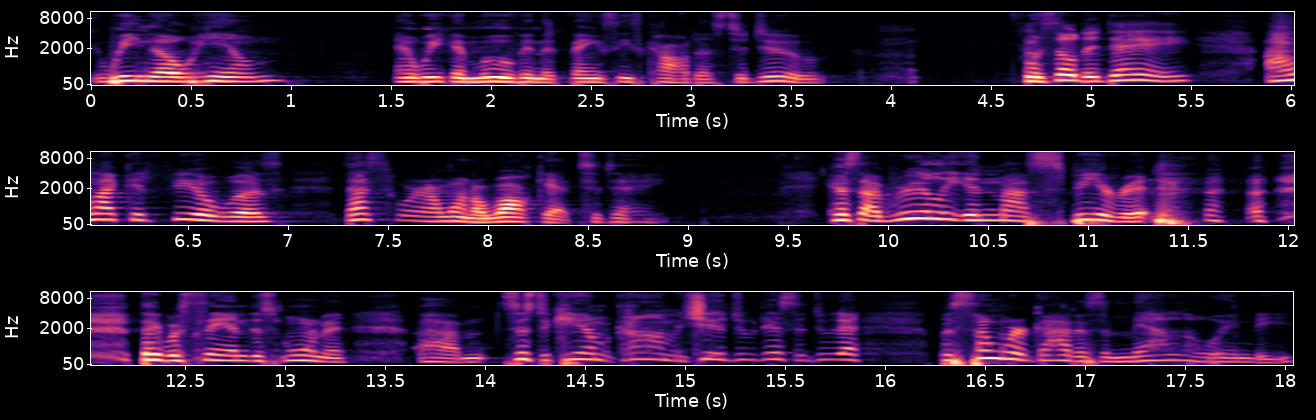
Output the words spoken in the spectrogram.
we know him, and we can move in the things he's called us to do. And so today, all I could feel was that's where I want to walk at today. Because I really, in my spirit, they were saying this morning, um, Sister Kim, come and she'll do this and do that. But somewhere God is mellowing me.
